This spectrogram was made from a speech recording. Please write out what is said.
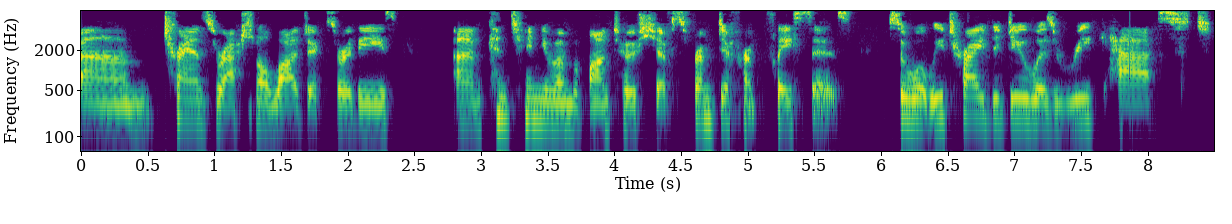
um, trans rational logics or these um, continuum of onto shifts from different places. So, what we tried to do was recast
